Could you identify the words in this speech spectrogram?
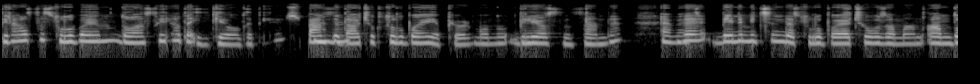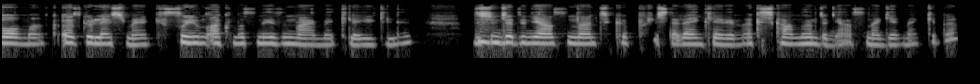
biraz da sulu boyanın doğasıyla da ilgili olabilir. Ben Hı-hı. de daha çok sulu boya yapıyorum, onu biliyorsun sen de. Evet. Ve benim için de sulu boya çoğu zaman anda olmak, özgürleşmek, suyun akmasına izin vermekle ilgili. Düşünce Hı-hı. dünyasından çıkıp işte renklerin, akışkanlığın dünyasına girmek gibi.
